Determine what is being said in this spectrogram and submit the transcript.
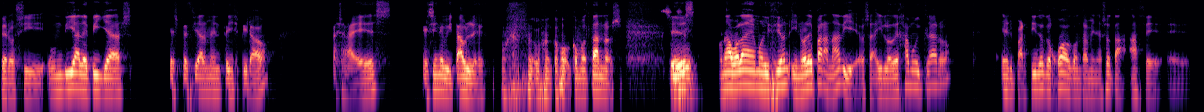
pero si un día le pillas especialmente inspirado, o sea, es, es inevitable, como, como Thanos. Sí, es sí. una bola de demolición y no le para a nadie, o sea, y lo deja muy claro el partido que juega contra Minnesota hace eh,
